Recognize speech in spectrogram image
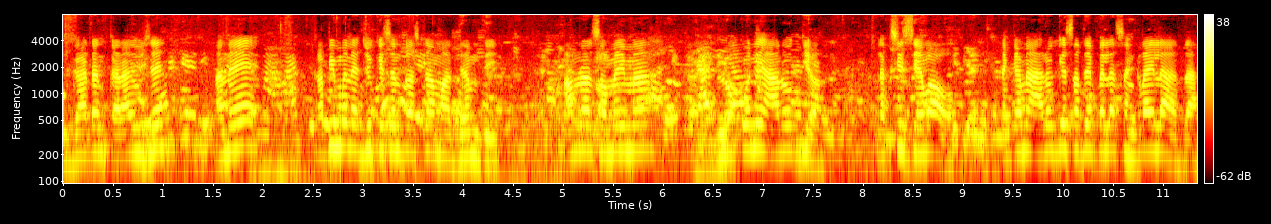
ઉદ્ઘાટન કરાવ્યું છે અને કપિમન એજ્યુકેશન ટ્રસ્ટના માધ્યમથી આવનાર સમયમાં લોકોની આરોગ્ય લક્ષી સેવાઓ, કારણ કે અમે આરોગ્ય સાથે પહેલાં સંકળાયેલા હતા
